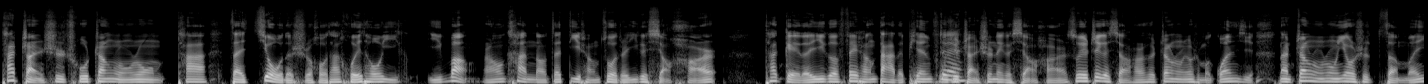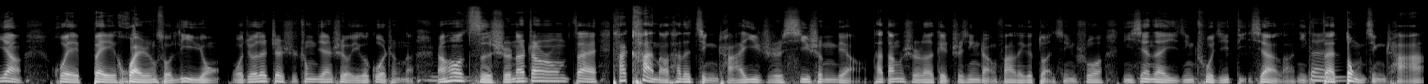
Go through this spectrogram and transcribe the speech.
他展示出张蓉蓉她在救的时候，她回头一一望，然后看到在地上坐着一个小孩儿。他给了一个非常大的篇幅去展示那个小孩儿，所以这个小孩儿和张蓉蓉有什么关系？那张蓉蓉又是怎么样会被坏人所利用？我觉得这是中间是有一个过程的。然后此时呢，张蓉蓉在他看到他的警察一直牺牲掉，他当时呢给执行长发了一个短信说：“你现在已经触及底线了，你在动警察。”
